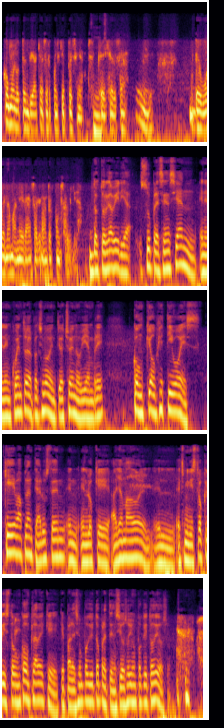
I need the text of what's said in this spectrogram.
como lo tendría que hacer cualquier presidente que mm. ejerza eh, de buena manera esa gran responsabilidad. Doctor Gaviria, su presencia en, en el encuentro del próximo 28 de noviembre, ¿con qué objetivo es? ¿Qué va a plantear usted en, lo que ha llamado el, el, exministro Cristo un cónclave que, que, parece un poquito pretencioso y un poquito odioso?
